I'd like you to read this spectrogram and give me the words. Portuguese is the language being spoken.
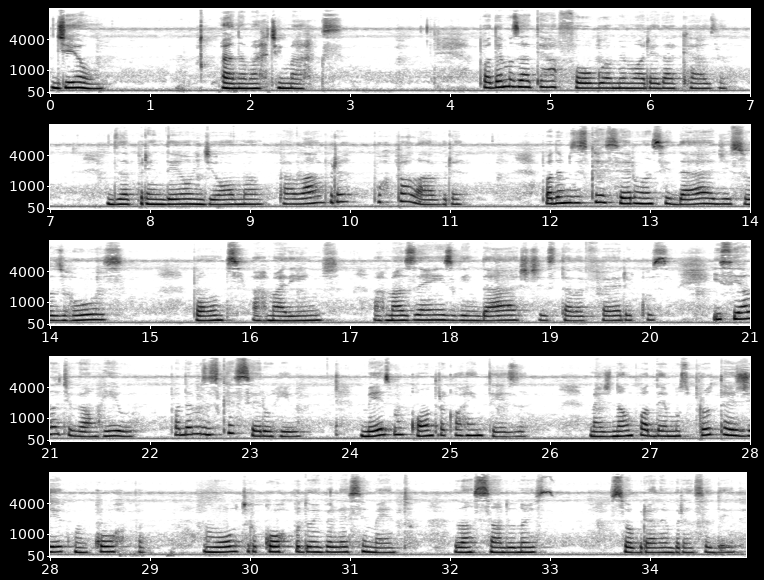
Dia 1 Ana Martin Marx. Podemos ater a fogo a memória da casa, desaprender um idioma palavra por palavra. Podemos esquecer uma cidade, suas ruas, pontes, armarinhos, armazéns, guindastes, teleféricos, e se ela tiver um rio, podemos esquecer o rio, mesmo contra a correnteza, mas não podemos proteger com o corpo um outro corpo do envelhecimento, lançando-nos sobre a lembrança dele.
